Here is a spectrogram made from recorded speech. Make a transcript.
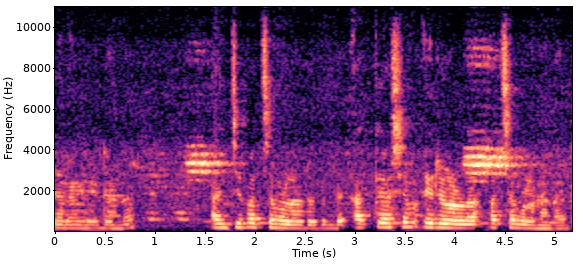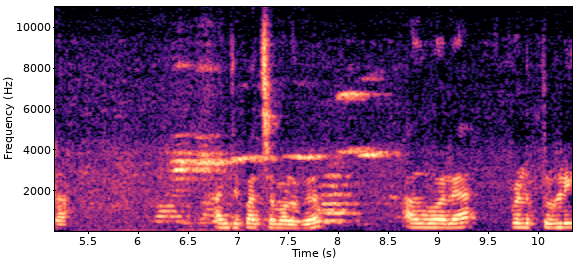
ഞാൻ അങ്ങനെ ഇടുന്നത് അഞ്ച് പച്ചമുളക് എടുക്കുന്നുണ്ട് അത്യാവശ്യം എരിവുള്ള പച്ചമുളകാണ് കേട്ടോ. അഞ്ച് പച്ചമുളക് അതുപോലെ വെളുത്തുള്ളി.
